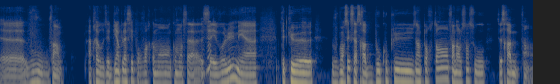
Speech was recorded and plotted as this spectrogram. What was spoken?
euh, vous, enfin, après, vous êtes bien placé pour voir comment, comment ça, mm-hmm. ça évolue, mais euh, peut-être que vous pensez que ça sera beaucoup plus important, enfin, dans le sens où ce sera, enfin,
